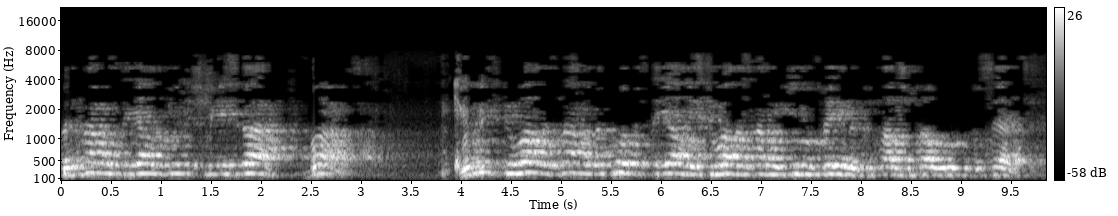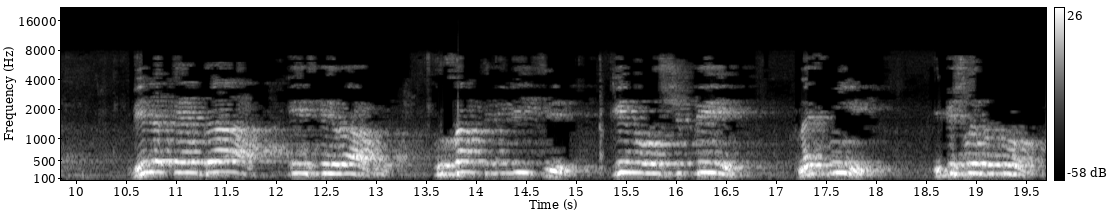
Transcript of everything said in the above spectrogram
перед нами стояли внутрішні війська БАРС. Вони співали з нами, напроти стояли і співали з нами гімн України, приклавши праву руку до серця. Біля КМДА Київської ради, курсанти міліції кинули щити на сніг і пішли додому.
